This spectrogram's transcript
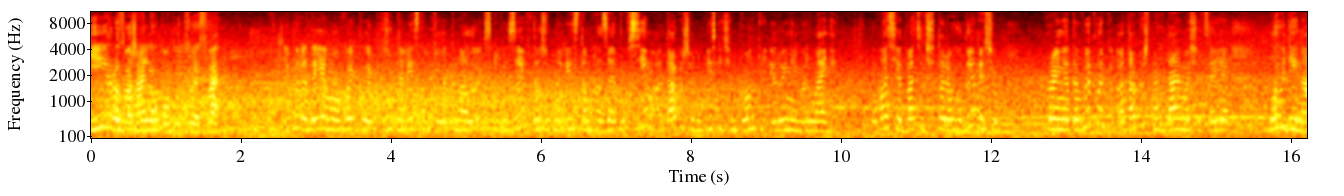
і розважального комплексу СВ. і передаємо виклик журналістам телеканалу Ексклюзив та журналістам газети Всім, а також олімпійській чемпіонці Ірині Мерлені. У вас є 24 години, щоб прийняти виклик, а також нагадаємо, що це є благодійна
